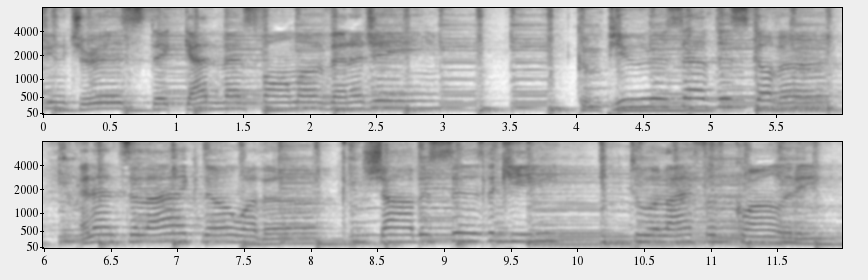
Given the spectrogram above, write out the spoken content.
futuristic, advanced form of energy. Computers have discovered an answer like no other. Shabbos is the key to a life of quality.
